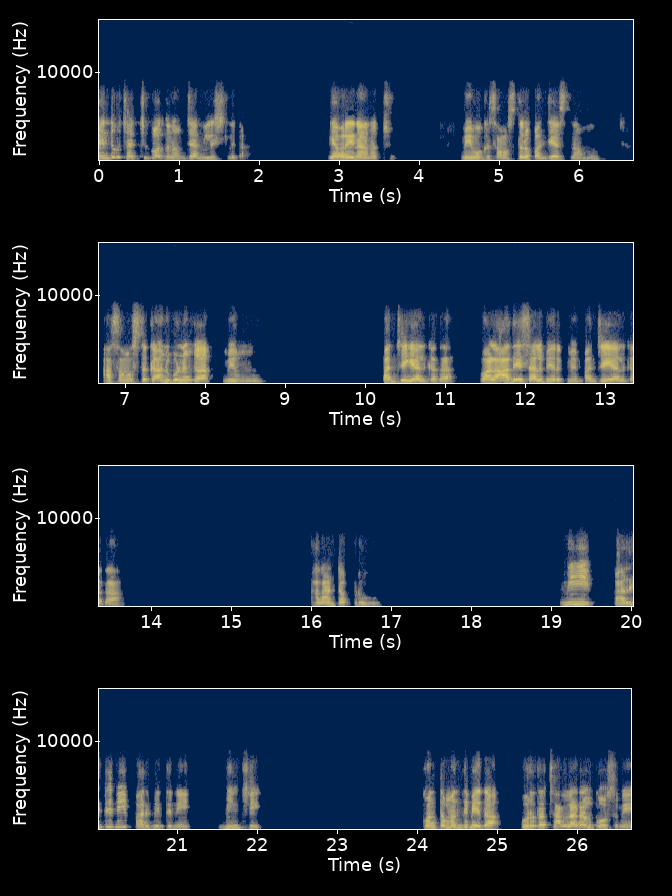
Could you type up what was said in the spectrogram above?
ఎందుకు చచ్చిపోతున్నాం జర్నలిస్టులుగా? ఎవరైనా అనొచ్చు. మేము ఒక సంస్థలో పనిచేస్తున్నాము. ఆ సంస్థకు అనుగుణంగా మేము పనిచేయాలి కదా? వాళ్ళ ఆదేశాల మేరకు మేము పనిచేయాలి కదా. అలాంటప్పుడు మీ పరిధిని పరిమితిని మించి కొంతమంది మీద బురద చల్లడం కోసమే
